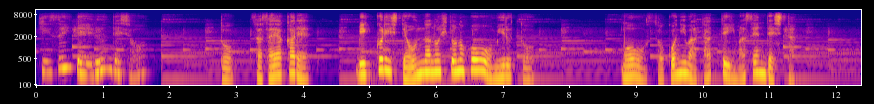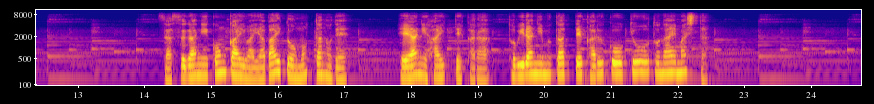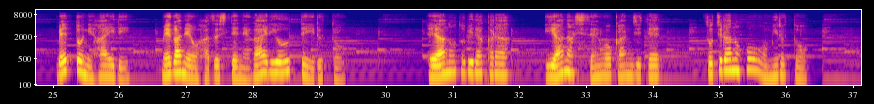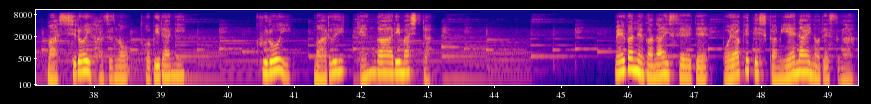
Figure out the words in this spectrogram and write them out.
気づいているんでしょ？と囁かれ、びっくりして女の人の方を見ると、もうそこには立っていませんでした。さすがに今回はやばいと思ったので、部屋に入ってから扉に向かって軽くお経を唱えました。ベッドに入り、メガネを外して寝返りを打っていると、部屋の扉から嫌な視線を感じてそちらの方を見ると、真っ白いはずの扉に黒い丸い点がありました。メガネがないせいでぼやけてしか見えないのですが、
